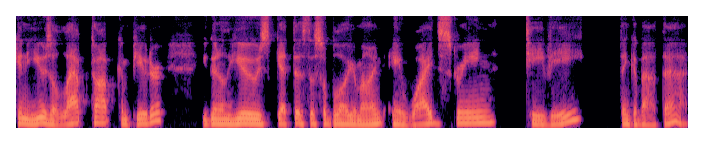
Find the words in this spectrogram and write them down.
to use a laptop computer. You're going to use, get this, this will blow your mind, a widescreen TV. Think about that.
